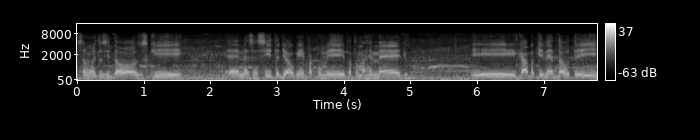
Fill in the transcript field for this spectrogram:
são muitos idosos que é, necessita de alguém para comer, para tomar remédio. E acaba que dentro da UTI,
